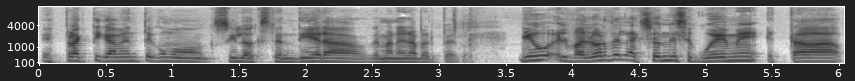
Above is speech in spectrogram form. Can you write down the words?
es prácticamente como si lo extendiera de manera perpetua. Diego, el valor de la acción de SQM estaba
